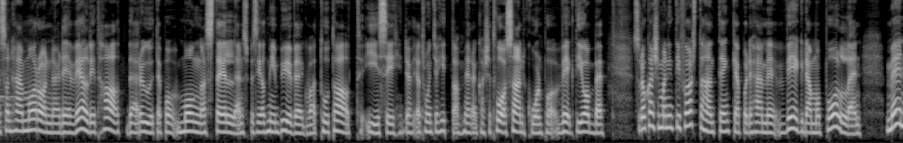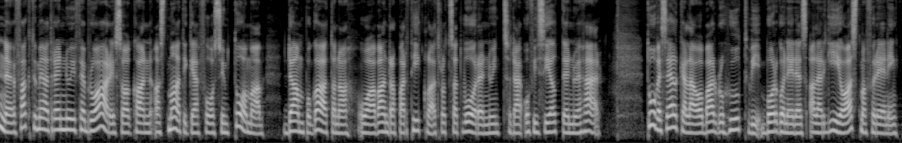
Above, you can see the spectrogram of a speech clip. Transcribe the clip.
En sån här morgon när det är väldigt halt där ute på många ställen, speciellt min byväg var totalt isig. Jag tror inte jag hittade mer än kanske två sandkorn på väg till jobbet. Så då kanske man inte i första hand tänker på det här med vägdamm och pollen. Men eh, faktum är att redan nu i februari så kan astmatiker få symptom av damm på gatorna och av andra partiklar trots att våren nu inte så där officiellt ännu är här. Tove Selkälä och Barbro Hult vid Borgonedens allergi och astmaförening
